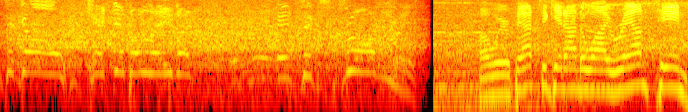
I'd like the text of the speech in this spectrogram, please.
It's a goal! Can you believe it? It's extraordinary. Well, we're about to get underway. Round 10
